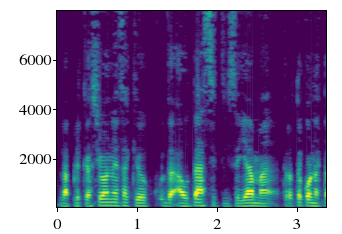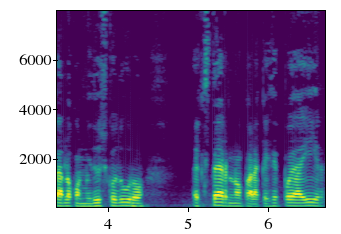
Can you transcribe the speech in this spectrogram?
la aplicación esa que Audacity se llama, trato de conectarlo con mi disco duro externo para que se pueda ir,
